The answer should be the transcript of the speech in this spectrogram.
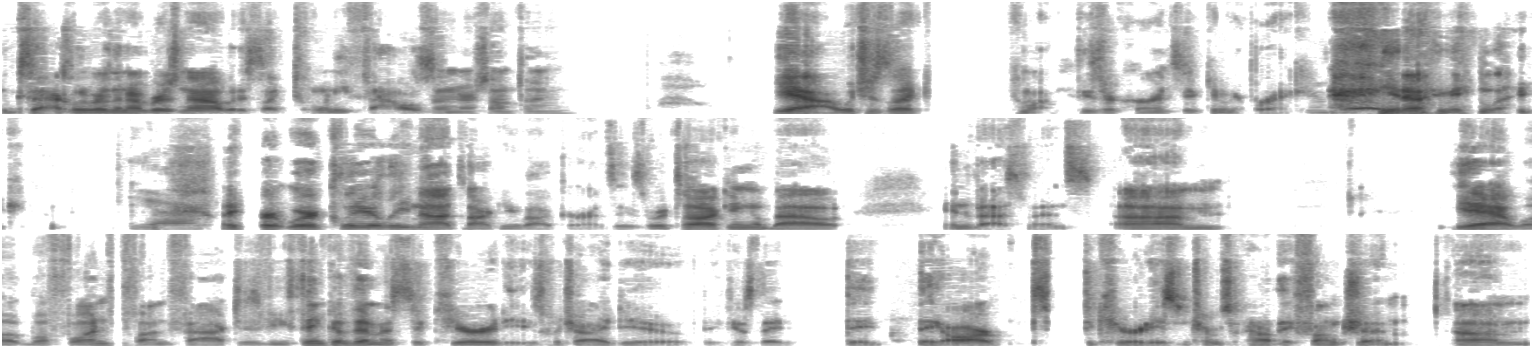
exactly where the number is now, but it's like twenty thousand or something. Wow. Yeah, which is like, come on, these are currencies. Give me a break. Mm-hmm. you know what I mean? Like, yeah, like we're, we're clearly not talking about currencies. We're talking about investments. Um, yeah, well, well, one fun fact is if you think of them as securities, which I do because they they they are securities in terms of how they function. Um,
